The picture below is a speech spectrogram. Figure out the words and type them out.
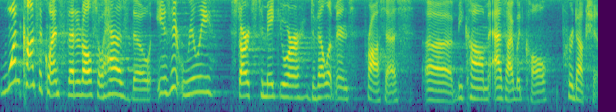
One consequence that it also has, though, is it really starts to make your development process uh, become, as I would call, production.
